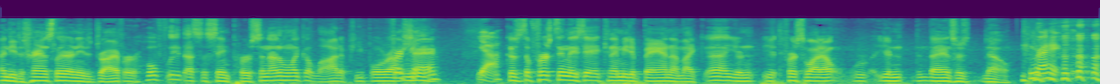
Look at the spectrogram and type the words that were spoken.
I need a translator, I need a driver. Hopefully, that's the same person. I don't like a lot of people around For me. sure. Yeah. Because the first thing they say, "Can I meet a band?" I'm like, eh, "You're, you first of all, I don't." You're, the answer is no. Right. Yeah, that's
